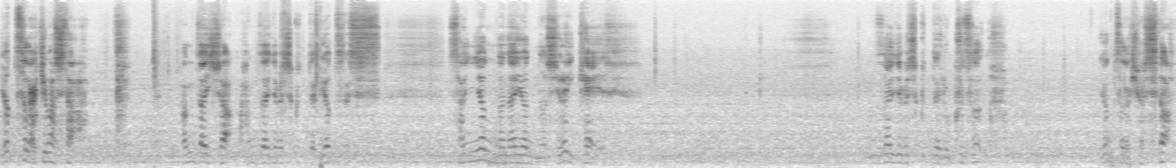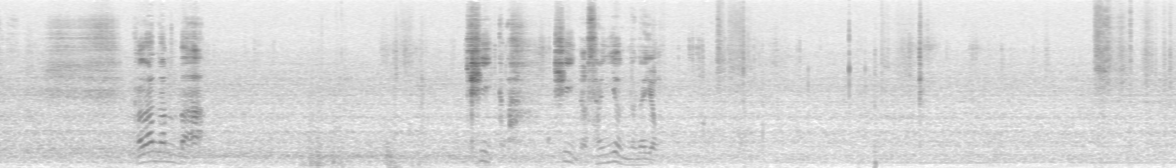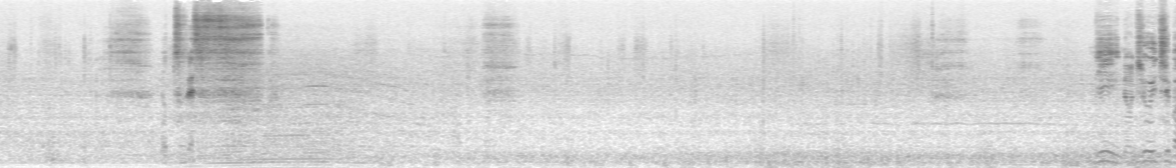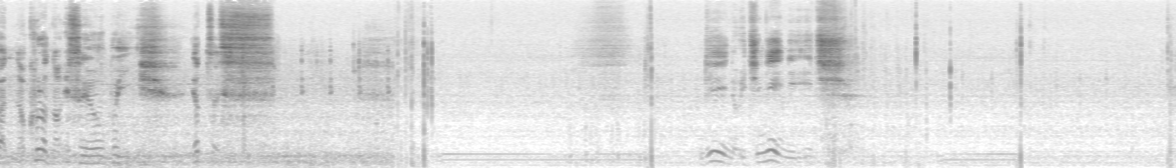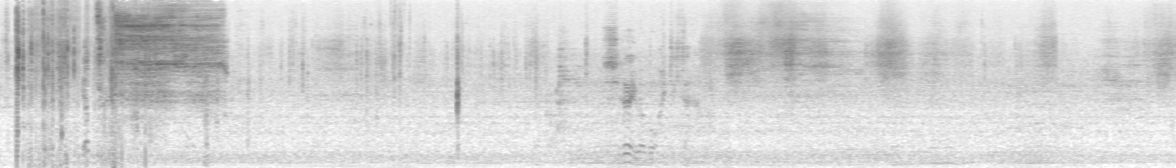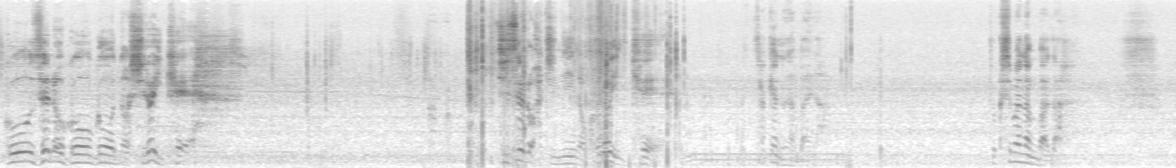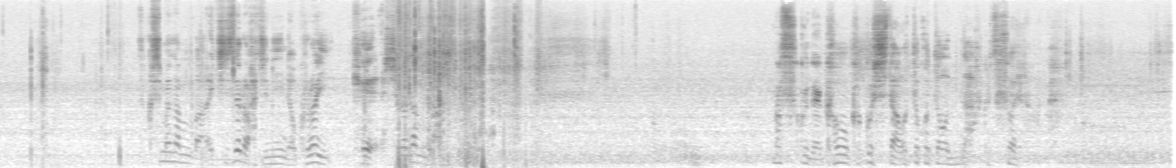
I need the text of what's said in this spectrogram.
4つが来ました。犯罪者犯罪で飯食ってる4つです。3474の白い毛。犯罪で飯食ってるクズ4つが来ました。カラーナンバー。キーか。キーの3474 4つです。2位の11番の黒の SUV4 つです。D の1221 4つです白いワゴン入ってきたな。5055の白い毛。1082の黒い毛。酒のナンバーやな徳島ナンバーだ。徳島ナンバー1082の黒い毛。白ナンバー。マスクで顔を隠した男と女。こいつそうやな。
